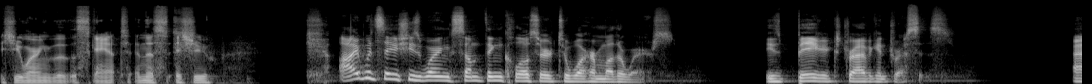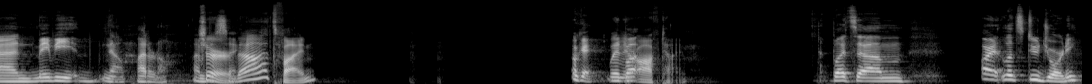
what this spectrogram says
Is she wearing the, the scant in this issue? I would say she's wearing something closer to what her mother wears. These big, extravagant dresses. And maybe no, I don't know. I'm just Sure, saying. no, that's fine. okay, When you're off time. but um, all right, let's do Geordi.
